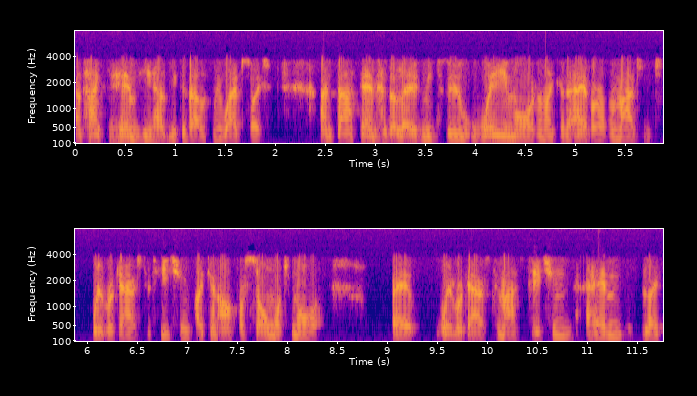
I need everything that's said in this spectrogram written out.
and thanks to him, he helped me develop my website. And that then has allowed me to do way more than I could ever have imagined with regards to teaching. I can offer so much more uh, with regards to math teaching, um, like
